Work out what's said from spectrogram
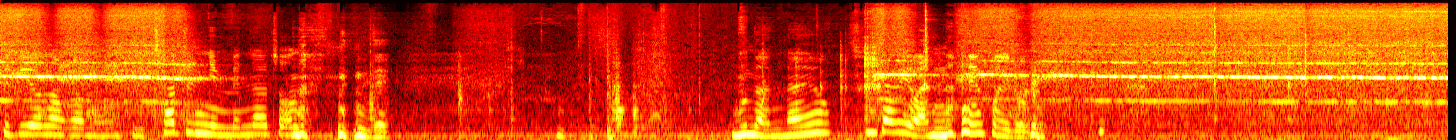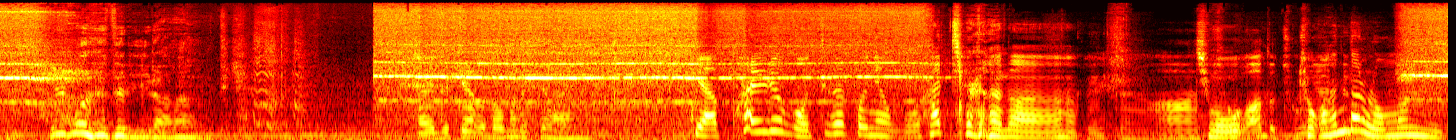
드디어 나가네. 이 차주님 맨날 전화했는데. 문 왔나요? 손잡이 왔나요? 이러고. 일본 애들이 일 안 하는 어떻게? 아니 늦게 하다 너무 늦게 와요 야, 팔려고 어떡할 거냐고. 하차가 안 와. 그러니까요 아 지금 어, 저거 한달 넘었는데.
